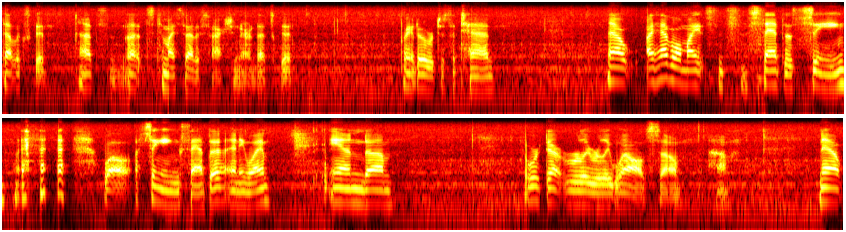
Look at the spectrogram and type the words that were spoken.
That looks good. That's that's to my satisfaction there. That's good. Bring it over just a tad. Now, I have all my Santa singing, well, singing Santa anyway, and um, it worked out really, really well, so, um, now,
